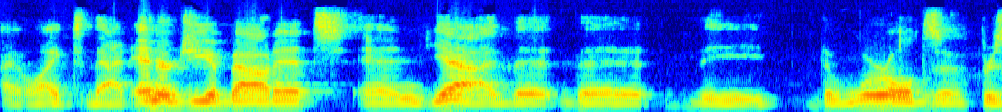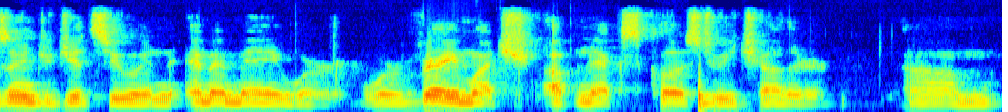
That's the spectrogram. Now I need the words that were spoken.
I liked that energy about it. And yeah, the the the the worlds of Brazilian jiu-jitsu and MMA were were very much up next, close to each other um,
